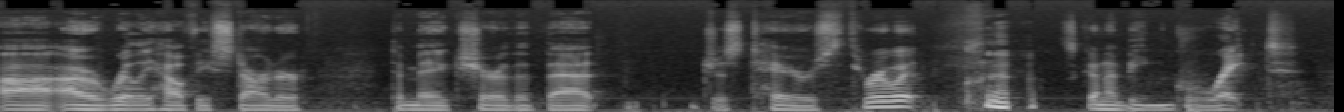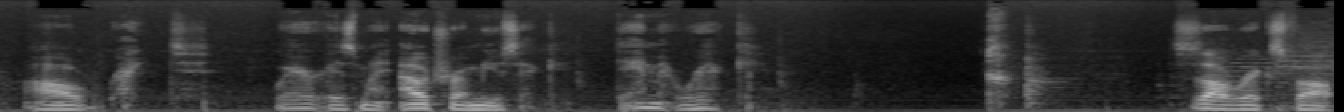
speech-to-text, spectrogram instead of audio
uh, a really healthy starter to make sure that that just tears through it. it's going to be great. All right. Where is my outro music? Damn it, Rick. This is all Rick's fault.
